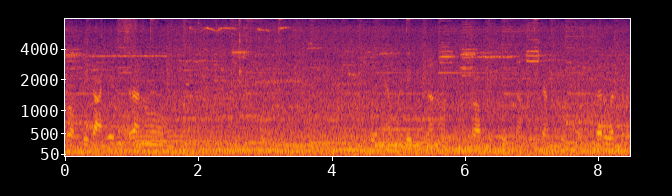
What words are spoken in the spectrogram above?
ट्रॉफिक आहे मित्रांनो पुण्यामध्ये मित्रांनो ट्रॉफिकची समस्या सर्वत्र.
